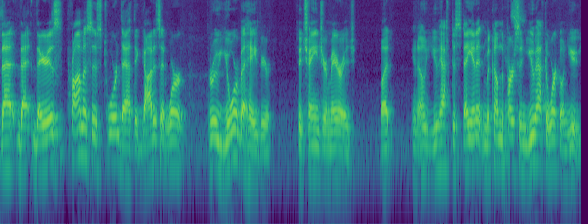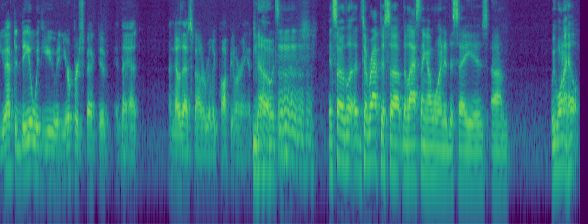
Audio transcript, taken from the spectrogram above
that that there is promises toward that that God is at work through your behavior to change your marriage, but you know you have to stay in it and become the Yes. person. You have to work on you. You have to deal with you and your perspective and that. I know that's not a really popular answer. no, it's not. and so to wrap this up, the last thing I wanted to say is um, we want to help.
